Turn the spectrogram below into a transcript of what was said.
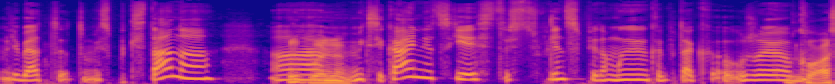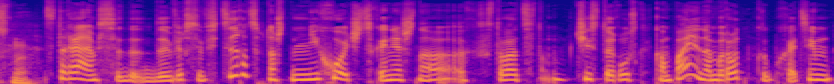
ребята там, из Пакистана, а, мексиканец есть. То есть, в принципе, мы как бы так уже Классно. стараемся диверсифицироваться, потому что не хочется, конечно, оставаться там чисто русской компанией. Наоборот, как бы хотим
